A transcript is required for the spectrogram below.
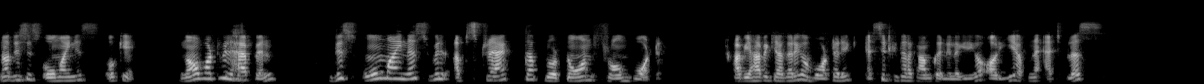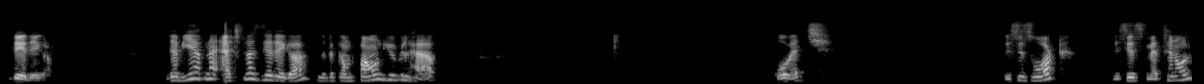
now this is O minus okay now what will happen this O minus will abstract the proton from water अब यहाँ पे क्या करेगा वाटर एक एसिड की तरह काम करने लगेगा और ये अपना H प्लस दे देगा जब ये अपना H प्लस दे देगा the compound you will have OH This is what? This is methanol.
